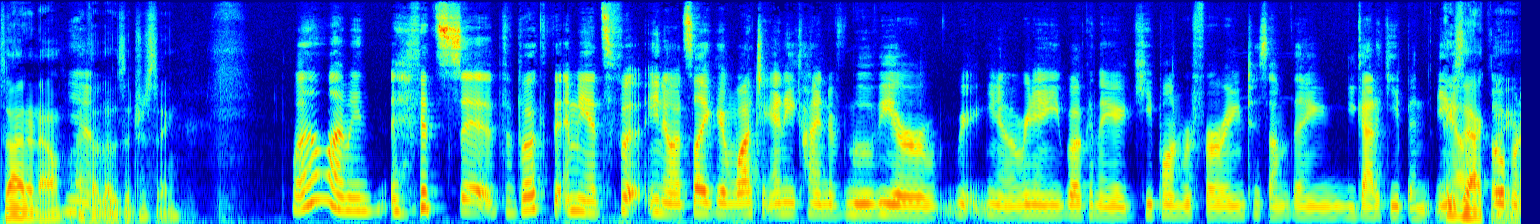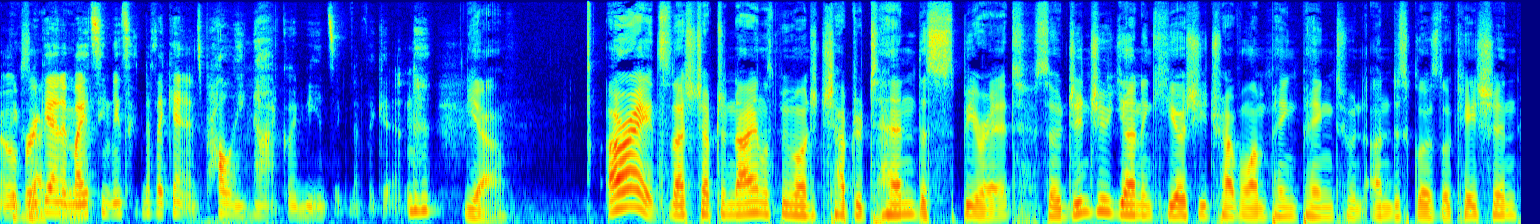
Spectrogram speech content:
So I don't know. I thought that was interesting. well i mean if it's uh, the book that, i mean it's you know it's like watching any kind of movie or you know reading any book and they keep on referring to something you got to keep in you know Exactly, over and over again it might seem insignificant it's probably not going to be insignificant Yeah. All right, so that's chapter 9. Let's move on to chapter 10, The Spirit. So Jianzhu, Yun, and Kyoshi travel on Peng Peng to an undisclosed location,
